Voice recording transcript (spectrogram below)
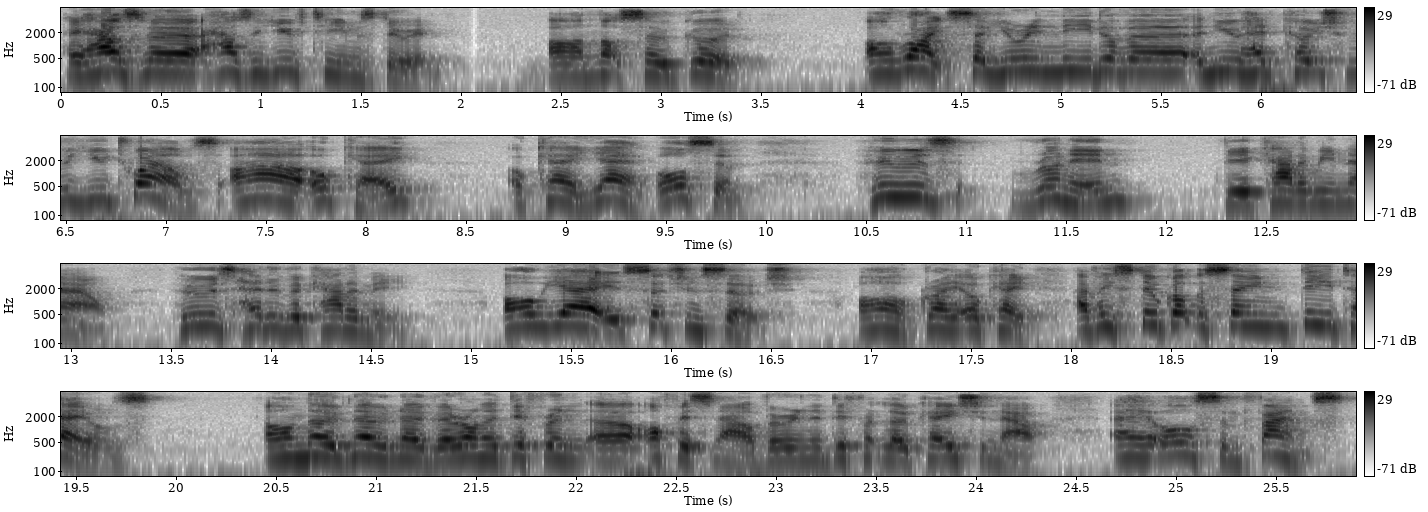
Hey, how's the how's the youth teams doing? Oh, not so good. All oh, right, so you're in need of a, a new head coach for the U12s. Ah, okay, okay, yeah, awesome. Who's running the academy now? Who's head of academy? Oh yeah, it's such and such. Oh great, okay. Have they still got the same details? Oh no, no, no. They're on a different uh, office now. They're in a different location now. Hey, awesome, thanks.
